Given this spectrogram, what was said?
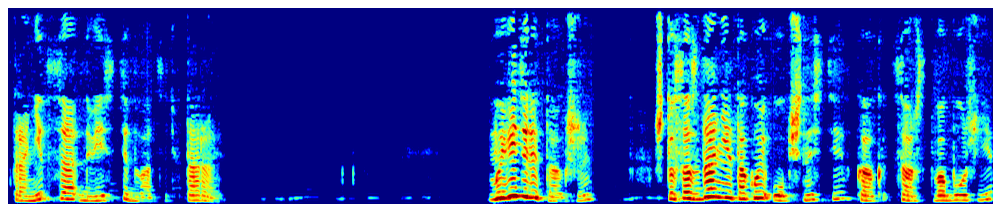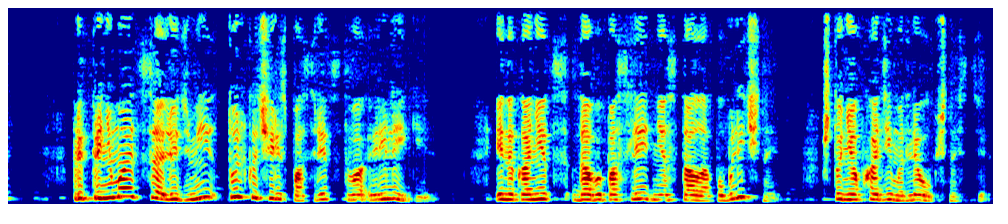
Страница 222. Мы видели также, что создание такой общности, как Царство Божье, предпринимается людьми только через посредство религии, и, наконец, дабы последняя стала публичной, что необходимо для общности,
